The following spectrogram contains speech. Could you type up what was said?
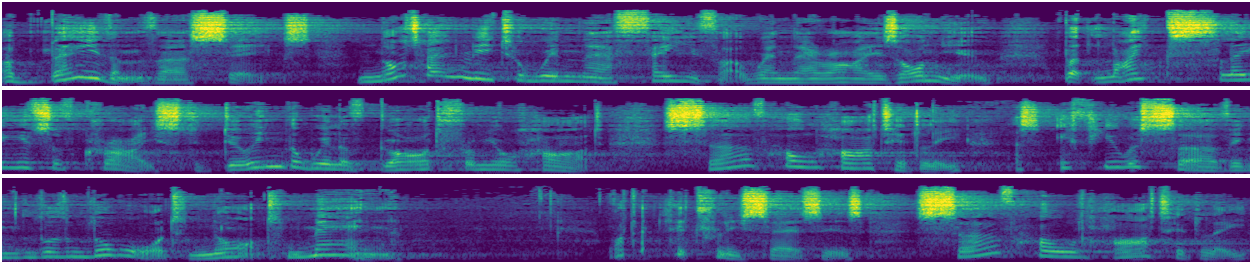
Obey them, verse 6, not only to win their favour when their eye is on you, but like slaves of Christ, doing the will of God from your heart, serve wholeheartedly as if you were serving the Lord, not men what it literally says is serve wholeheartedly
